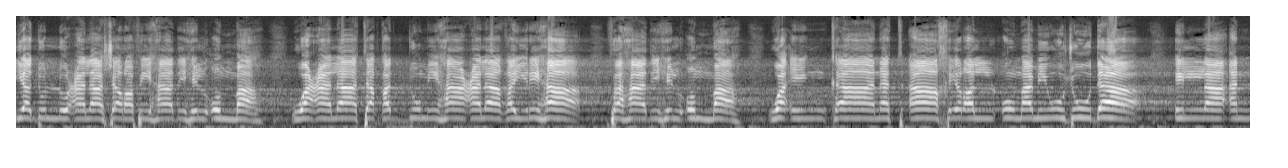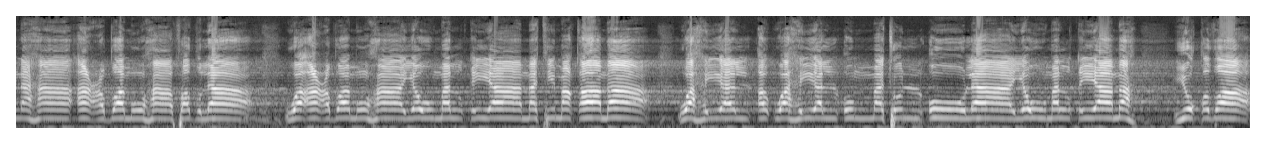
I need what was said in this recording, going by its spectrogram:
يدل على شرف هذه الأمة وعلى تقدمها على غيرها فهذه الأمة وإن كانت آخر الأمم وجودا إلا أنها أعظمها فضلا وأعظمها يوم القيامة مقاما وهي, وهي الأمة الأولى يوم القيامة. يقضى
